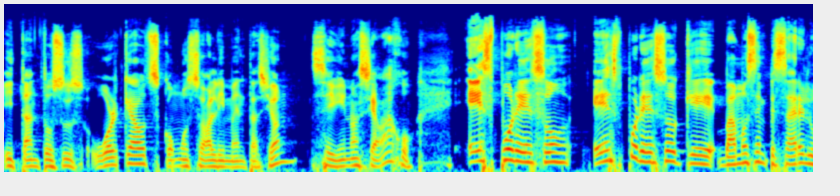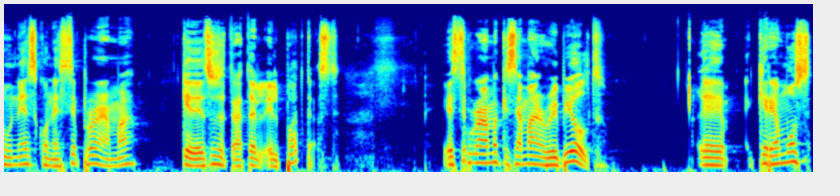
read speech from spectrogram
y tanto sus workouts como su alimentación se vino hacia abajo. Es por eso, es por eso que vamos a empezar el lunes con este programa que de eso se trata el, podcast. Este programa que se llama Rebuild. Eh, queremos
